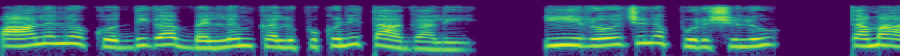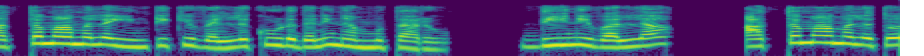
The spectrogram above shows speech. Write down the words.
పాలలో కొద్దిగా బెల్లం కలుపుకుని తాగాలి. ఈ రోజున పురుషులు తమ అత్తమామల ఇంటికి వెళ్ళకూడదని నమ్ముతారు. దీనివల్ల అత్తమామలతో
